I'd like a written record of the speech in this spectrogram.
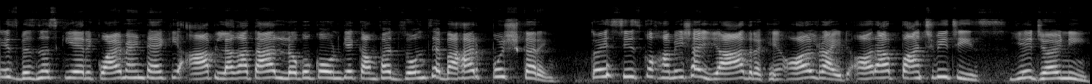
इस बिज़नेस की ये रिक्वायरमेंट है कि आप लगातार लोगों को उनके कंफर्ट जोन से बाहर पुश करें। तो इस चीज़ को हमेशा याद रखें ऑल राइट right. और आप पांचवी चीज़, ये जर्नी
